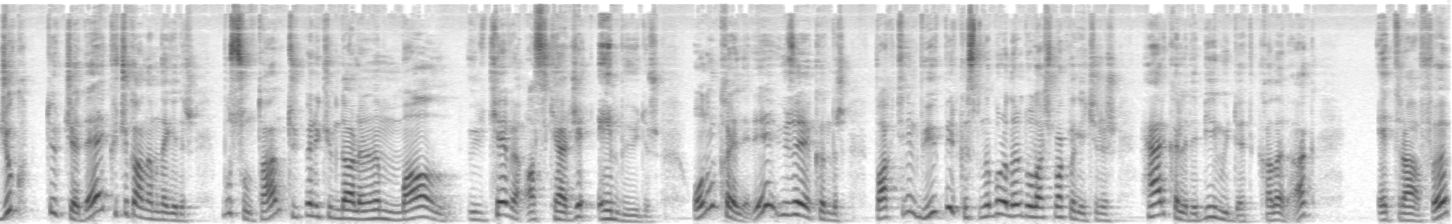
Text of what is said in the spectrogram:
Cuk Türkçe'de küçük anlamına gelir. Bu sultan Türkmen hükümdarlarının mal, ülke ve askerce en büyüğüdür. Onun kaleleri yüze yakındır. Vaktinin büyük bir kısmını buraları dolaşmakla geçirir. Her kalede bir müddet kalarak etrafı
